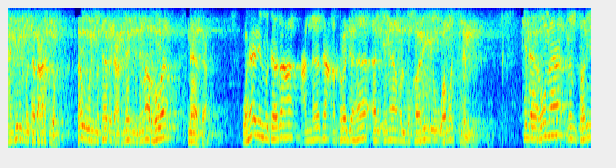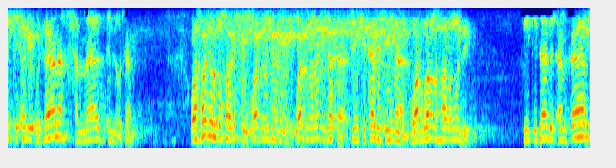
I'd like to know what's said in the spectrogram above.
هنجيب المتابعات له. أول متابع عبد الله بن دينار هو نافع. وهذه المتابعة عن نافع أخرجها الإمام البخاري ومسلم. كلاهما من طريق أبي أسامة حماد بن أسامة. وأخرجه البخاري وابن جرير وابن مندة في كتاب الإيمان والرام هرمزي في كتاب الأمثال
